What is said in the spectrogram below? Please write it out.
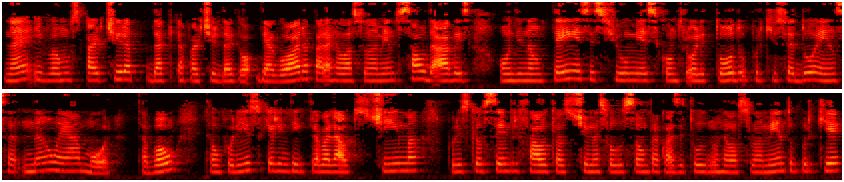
né? E vamos partir a, a partir de agora para relacionamentos saudáveis, onde não tem esse ciúme, esse controle todo, porque isso é doença, não é amor tá bom? Então, por isso que a gente tem que trabalhar autoestima, por isso que eu sempre falo que a autoestima é a solução para quase tudo no relacionamento, porque,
